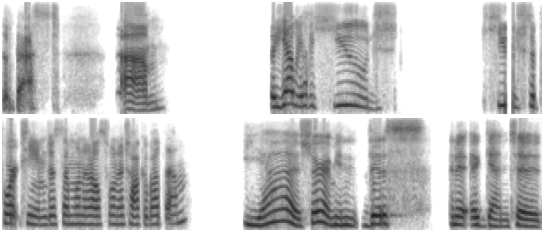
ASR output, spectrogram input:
the best. Um, but yeah, we have a huge, huge support team. Does someone else want to talk about them? Yeah, sure. I mean, this, and again, to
